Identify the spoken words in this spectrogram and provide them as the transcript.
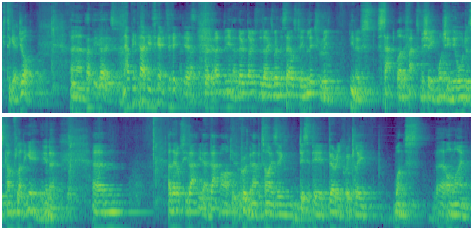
to get a job. Um, Happy days. Happy days, indeed, yes. And you know, those are the days when the sales team literally, you know, s- sat by the fax machine watching the orders come flooding in. You know, um, and then obviously that you know that market, recruitment advertising, disappeared very quickly once uh, online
